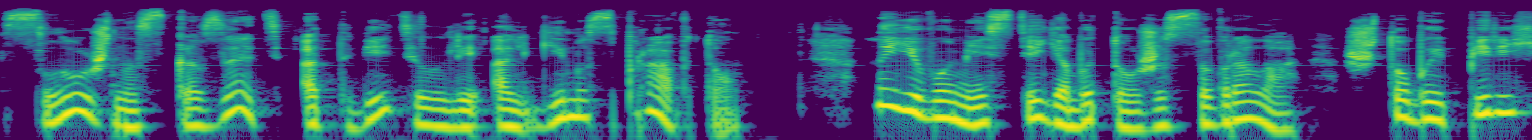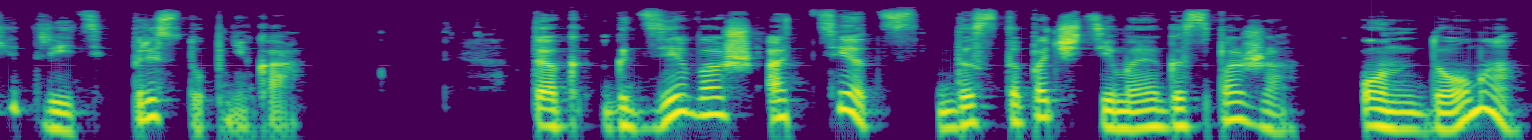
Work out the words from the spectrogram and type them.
Сложно сказать, ответил ли Альгимас правду. На его месте я бы тоже соврала, чтобы перехитрить преступника. «Так где ваш отец, достопочтимая госпожа? Он дома?»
